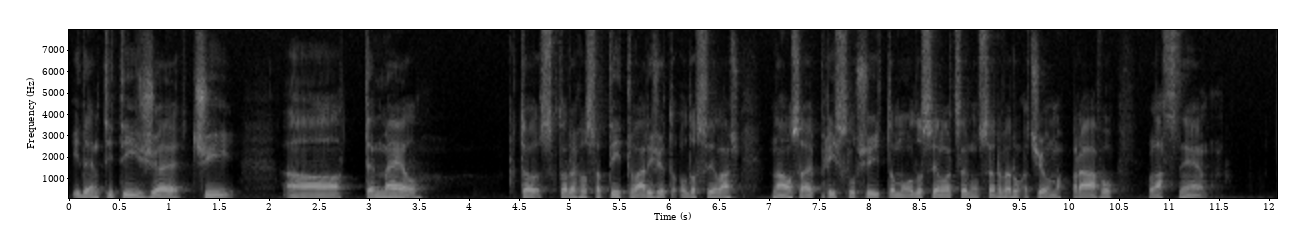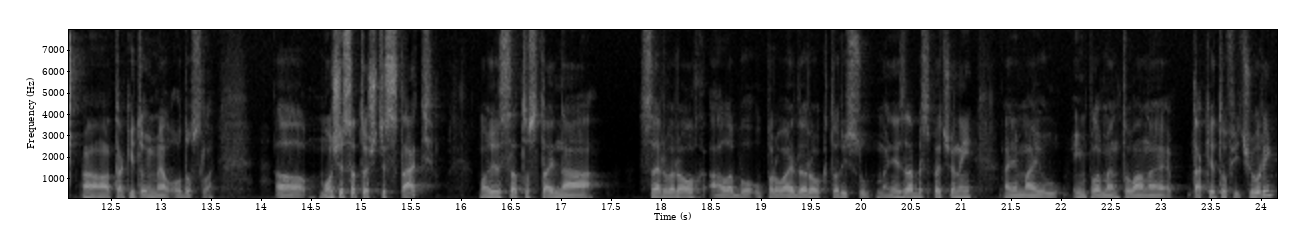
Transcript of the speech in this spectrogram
identity, že či uh, ten mail, kto, z ktorého sa ty tvári, že to odosielaš, naozaj prísluší tomu odosielacému serveru a či on má právo vlastne a, takýto e-mail odoslať. A, môže sa to ešte stať, môže sa to stať na serveroch alebo u providerov, ktorí sú menej zabezpečení a nemajú implementované takéto fičúry,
